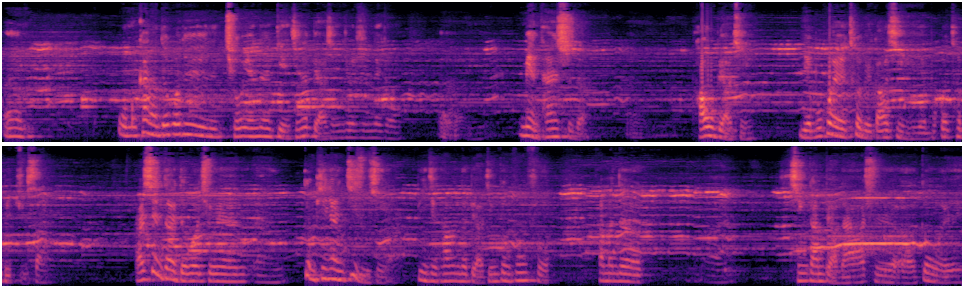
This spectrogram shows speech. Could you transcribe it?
嗯，我们看到德国队球员的典型的表现就是那种，呃，面瘫式的，毫无表情，也不会特别高兴，也不会特别沮丧，而现在德国球员，嗯，更偏向于技术性啊，并且他们的表情更丰富，他们的呃情感表达是呃更为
